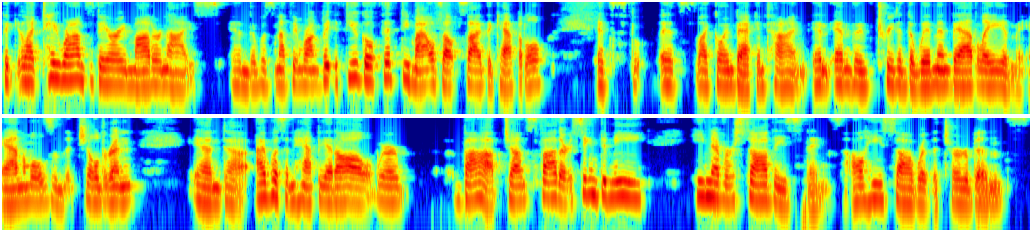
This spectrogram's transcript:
the, like Tehran's very modernized and there was nothing wrong. But if you go 50 miles outside the capital, it's, it's like going back in time and, and they've treated the women badly and the animals and the children. And, uh, I wasn't happy at all where Bob, John's father, it seemed to me he never saw these things. All he saw were the turbans.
